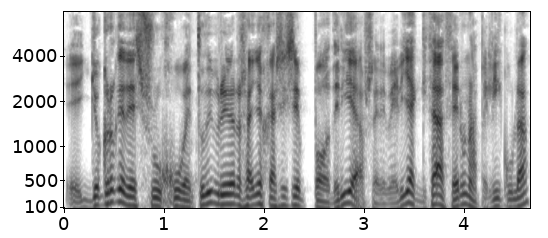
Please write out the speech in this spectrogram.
Eh, yo creo que de su juventud y primeros años casi se podría o se debería quizá hacer una película,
